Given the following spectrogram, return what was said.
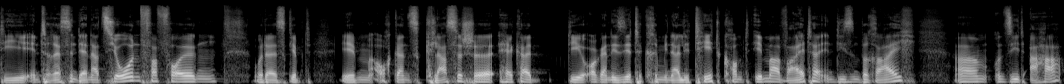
die Interessen der Nation verfolgen. Oder es gibt eben auch ganz klassische Hacker, die organisierte Kriminalität kommt immer weiter in diesen Bereich ähm, und sieht, aha,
